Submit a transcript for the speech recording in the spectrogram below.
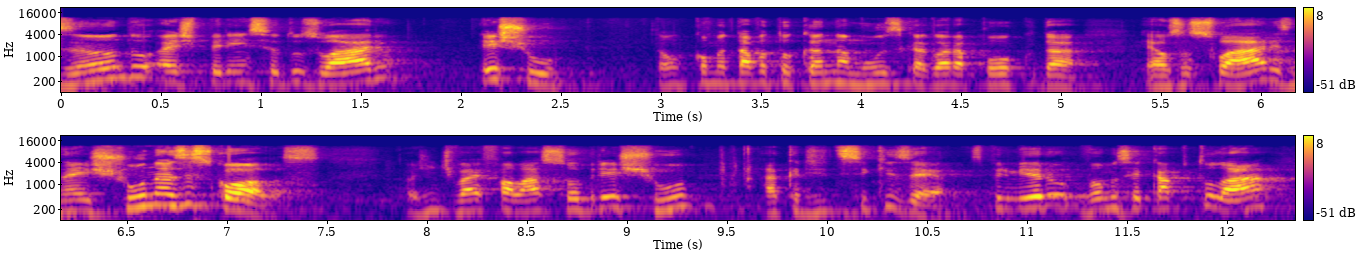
Usando a experiência do usuário, Exu. Então, como eu estava tocando na música agora há pouco da Elza Soares, né? Exu nas escolas. Então, a gente vai falar sobre Exu, acredite se quiser. Mas primeiro, vamos recapitular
